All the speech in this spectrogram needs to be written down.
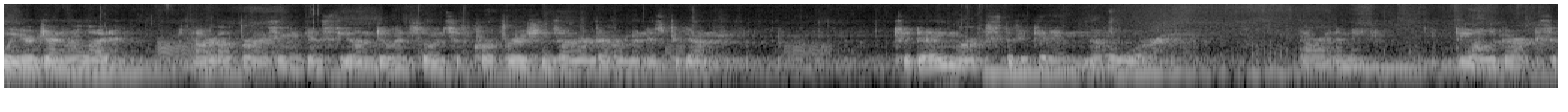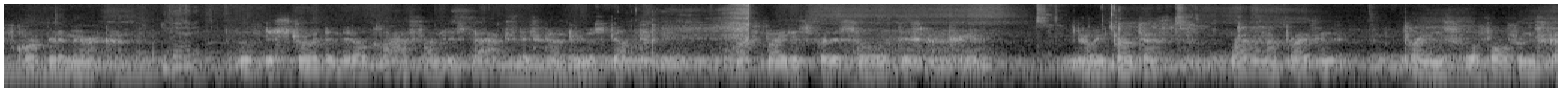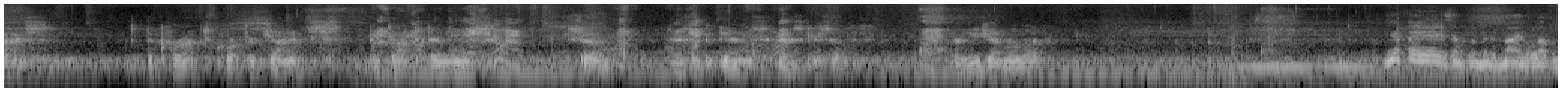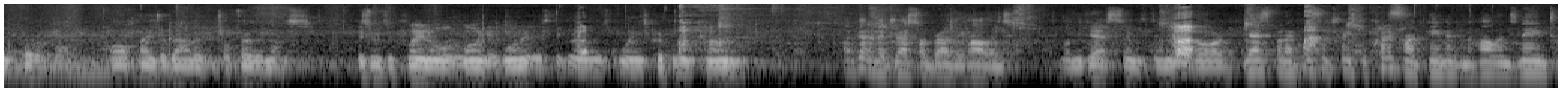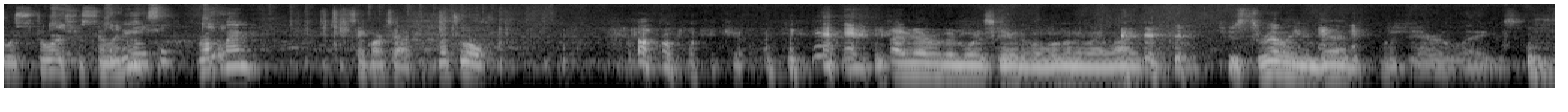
We are General Ludd. Our uprising against the undue influence of corporations on our government has begun. Today marks the beginning of a war. Our enemy, the oligarchs of corporate America, who have destroyed the middle class on whose backs this country was built. Our fight is for the soul of this country. Be protests, violent uprisings, planes will fall from the skies. The corrupt corporate giants will be brought to their knees. So, as it begins, ask yourself, are you General Ludd? The FAA has implemented 9/11 protocol. All planes are grounded until further notice. This was a plan all along. They wanted us to ground those planes, crippling the economy. I've got an address on Bradley Holland. Let me guess, someone's done a guard. Yes, but I've also traced a credit card payment in Holland's name to a storage facility. Brooklyn, St. Mark's Ave. Let's roll. Oh, I've never been more scared of a woman in my life. She was thrilling in bed. What a pair of legs.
